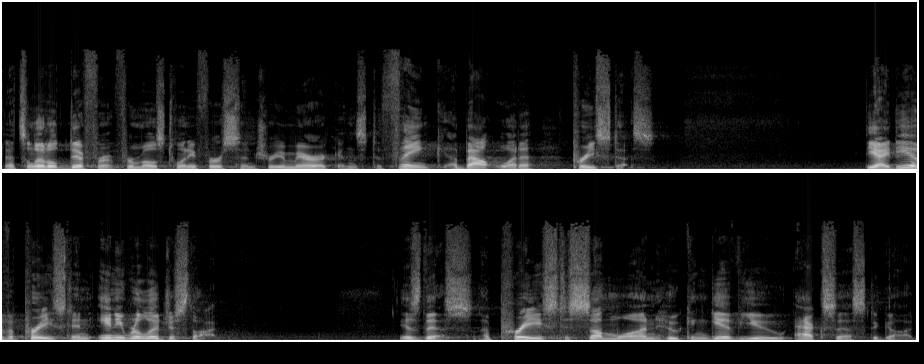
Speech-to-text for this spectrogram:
that's a little different for most 21st century Americans to think about what a priest does. The idea of a priest in any religious thought is this a priest is someone who can give you access to God.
